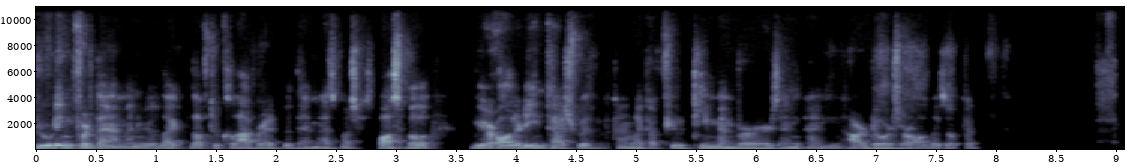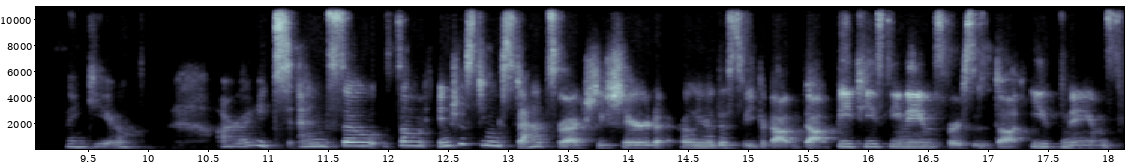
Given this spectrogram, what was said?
rooting for them, and we would like love to collaborate with them as much as possible. We are already in touch with kind of like a few team members, and and our doors are always open. Thank you. All right. And so some interesting stats were actually shared earlier this week about .BTC names versus .ETH names.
